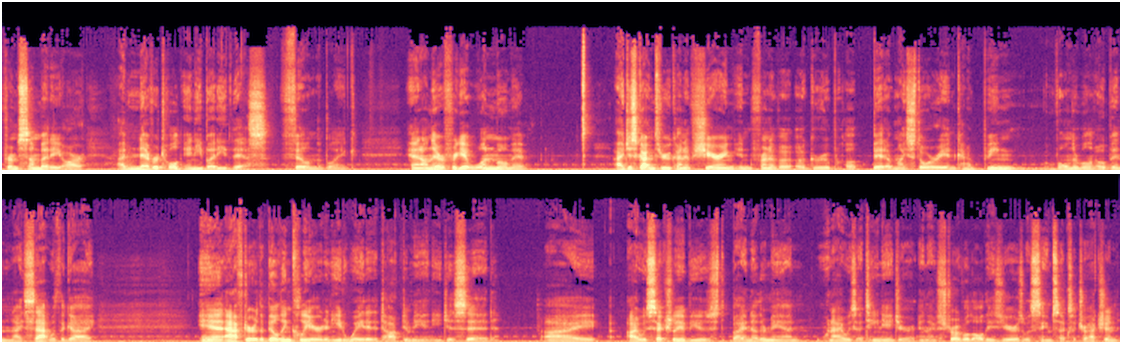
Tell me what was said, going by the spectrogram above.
from somebody are, I've never told anybody this, fill in the blank. And I'll never forget one moment. I just gotten through kind of sharing in front of a, a group a bit of my story and kind of being vulnerable and open. And I sat with a guy, and after the building cleared, and he'd waited to talk to me, and he just said, "I I was sexually abused by another man when I was a teenager, and I've struggled all these years with same sex attraction."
